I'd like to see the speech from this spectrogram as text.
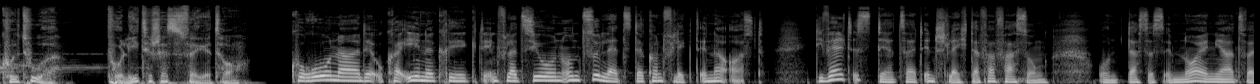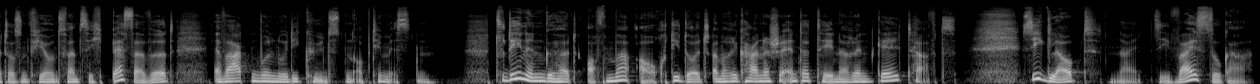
Kultur Politisches Feuilleton Corona, der Ukraine-Krieg, die Inflation und zuletzt der Konflikt in Nahost. Die Welt ist derzeit in schlechter Verfassung. Und dass es im neuen Jahr 2024 besser wird, erwarten wohl nur die kühnsten Optimisten. Zu denen gehört offenbar auch die deutsch-amerikanische Entertainerin Gail Tufts. Sie glaubt, nein, sie weiß sogar,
